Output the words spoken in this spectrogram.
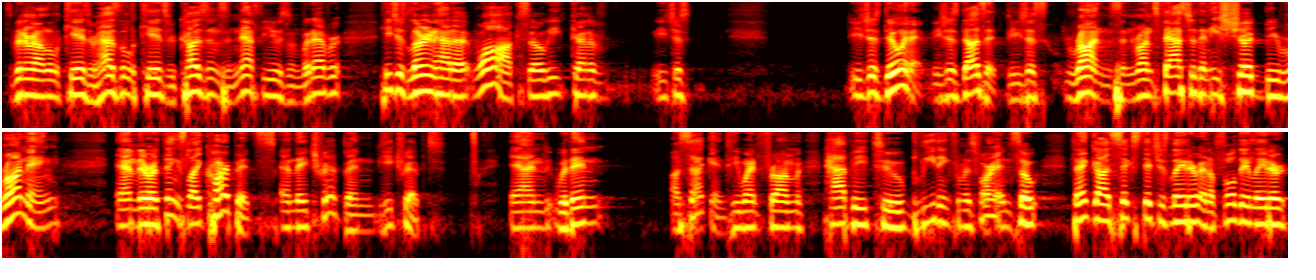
has been around little kids or has little kids or cousins and nephews and whatever, he's just learning how to walk, so he kind of, he's just he's just doing it. He just does it. He just runs and runs faster than he should be running. And there are things like carpets, and they trip, and he tripped. And within a second, he went from happy to bleeding from his forehead. And so, thank God, six stitches later and a full day later,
